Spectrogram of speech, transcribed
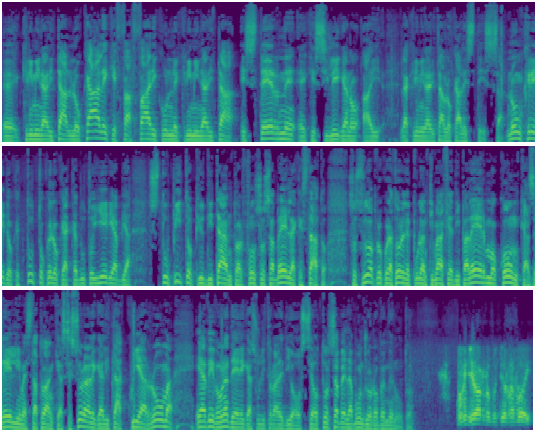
eh, criminalità locale che fa affari con le criminalità esterne e che si legano alla criminalità locale stessa. Non credo che tutto quello che è accaduto ieri abbia stupito più di tanto Alfonso Sabella che è stato sostituto procuratore del pool antimafia di Palermo con Caselli ma è stato anche assessore alla legalità qui a Roma e aveva una delega sul litorale di Ostia. Dottor Sabella, buongiorno, benvenuto. Buongiorno, buongiorno a voi.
